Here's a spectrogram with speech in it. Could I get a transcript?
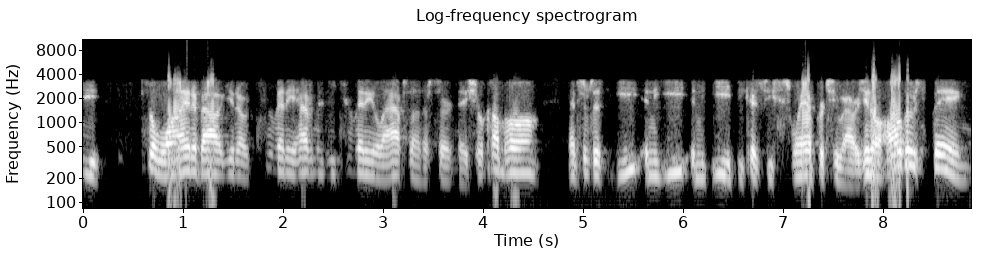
she she'll whine about you know too many having to do too many laps on a certain day. She'll come home and she'll just eat and eat and eat because she swam for two hours. You know, all those things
